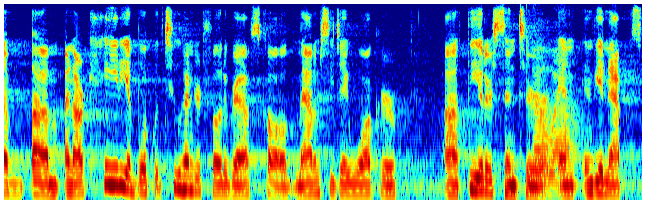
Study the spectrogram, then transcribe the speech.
a, um, an Arcadia book with 200 photographs called Madam C.J. Walker uh, Theater Center oh, wow. and Indianapolis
